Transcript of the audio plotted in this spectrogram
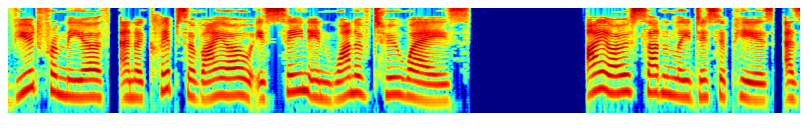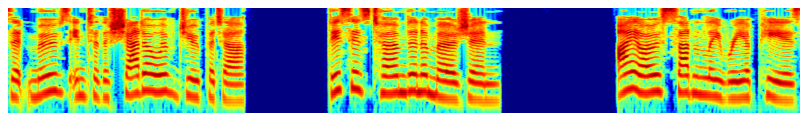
Viewed from the Earth, an eclipse of Io is seen in one of two ways. Io suddenly disappears, as it moves into the shadow of Jupiter. This is termed an immersion. Io suddenly reappears,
